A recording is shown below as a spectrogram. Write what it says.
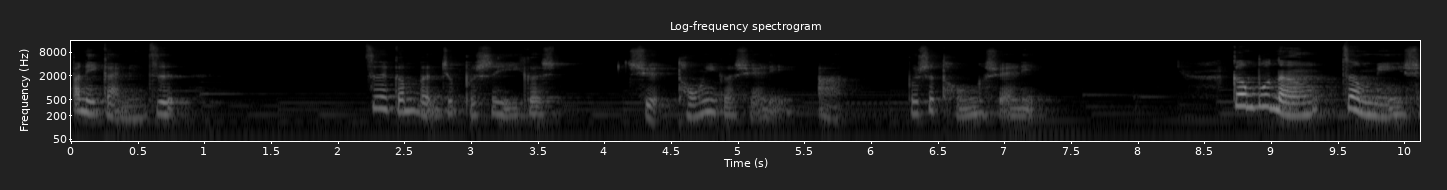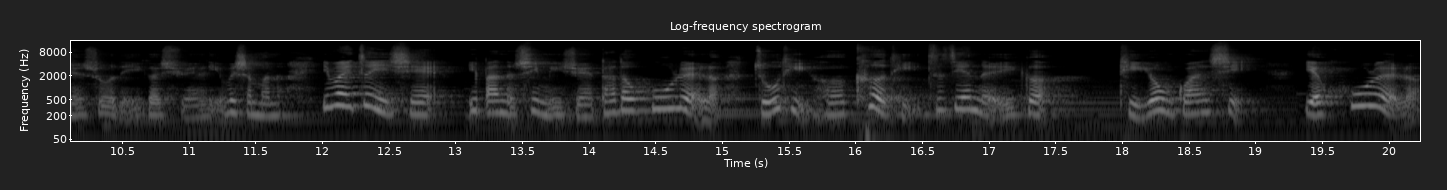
帮你改名字，这根本就不是一个学同一个学历啊，不是同学历。更不能证明学术的一个学历，为什么呢？因为这一些一般的姓名学，它都忽略了主体和客体之间的一个体用关系，也忽略了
